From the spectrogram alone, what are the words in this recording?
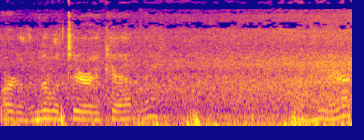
part of the military academy. And here.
